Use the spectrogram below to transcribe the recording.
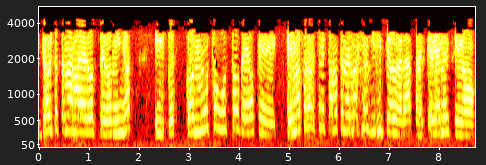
yo ahorita soy mamá de dos, de dos niños y pues con mucho gusto veo que, que no solamente necesitamos tener baños limpios, ¿verdad? Para el que viene, sino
